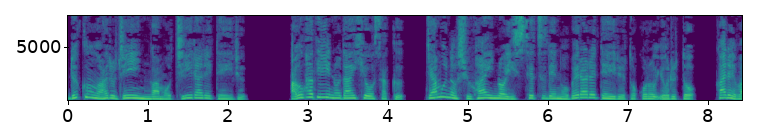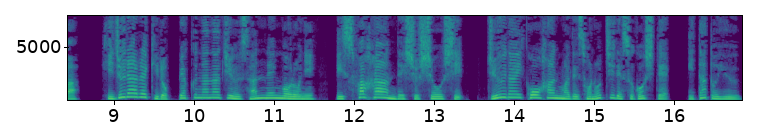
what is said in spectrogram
ルクン・アルジーンが用いられている。アウハディの代表作、ジャムの酒杯の一節で述べられているところよると、彼はヒジュラ暦673年頃にイスファハーンで出生し、10代後半までその地で過ごしていたという。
